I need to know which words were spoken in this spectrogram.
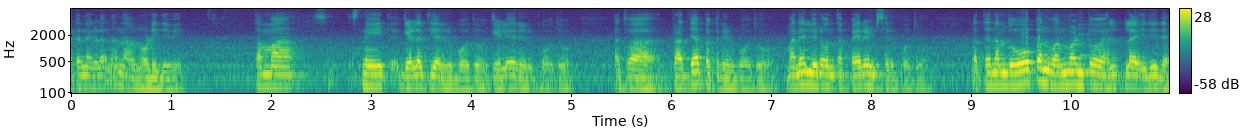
ಘಟನೆಗಳನ್ನು ನಾವು ನೋಡಿದ್ದೀವಿ. ತಮ್ಮ ಸ್ನೇಹಿತ, ಗೆಳತಿಯರಿರ್ಬೋದು, ಗೆಳೆಯರಿರ್ಬೋದು, ಅಥವಾ ಪ್ರಾಧ್ಯಾಪಕರಿರ್ಬೋದು ಮನೇಲಿರುವಂಥ ಪೇರೆಂಟ್ಸ್ ಇರ್ಬೋದು, ಮತ್ತು ನಮ್ಮದು open one one two helpline ಇದಿದೆ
